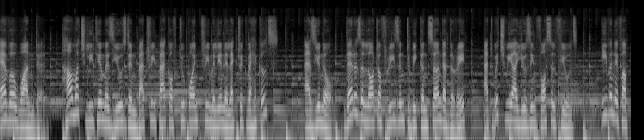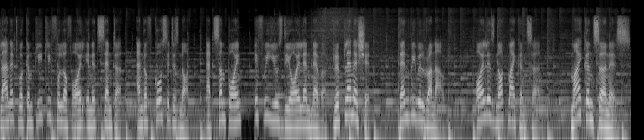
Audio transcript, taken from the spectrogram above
Ever wondered how much lithium is used in battery pack of 2.3 million electric vehicles? As you know, there is a lot of reason to be concerned at the rate at which we are using fossil fuels, even if our planet were completely full of oil in its center, and of course it is not. At some point, if we use the oil and never replenish it, then we will run out. Oil is not my concern. My concern is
